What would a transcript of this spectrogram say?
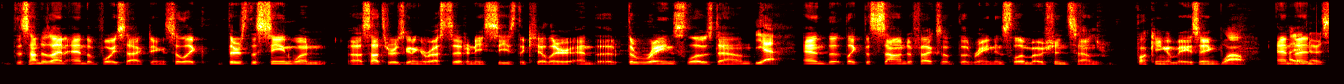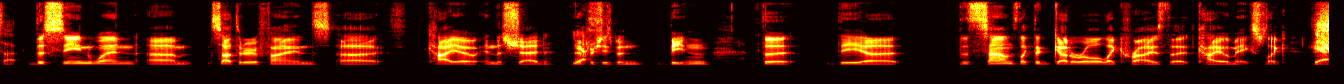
the sound design and the voice acting. So like there's the scene when uh, satoru is getting arrested and he sees the killer and the the rain slows down. Yeah. And the like the sound effects of the rain in slow motion sounds fucking amazing wow and i then the scene when um satoru finds uh kayo in the shed Yes. after she's been beaten the the uh the sounds like the guttural like cries that kayo makes like yeah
